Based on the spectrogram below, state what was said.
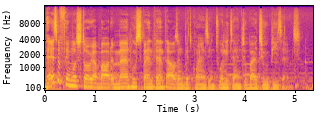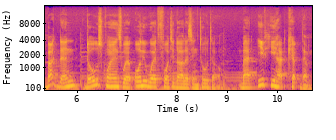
There is a famous story about a man who spent 10,000 Bitcoins in 2010 to buy two pizzas. Back then, those coins were only worth $40 in total. But if he had kept them,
